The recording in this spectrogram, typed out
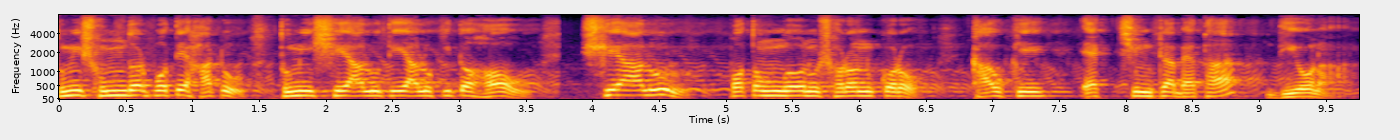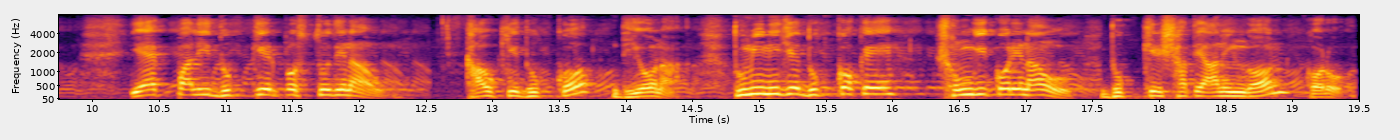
তুমি সুন্দর পথে হাঁটো, তুমি সে আলোতে আলোকিত হও। সে আলুর পতঙ্গ অনুসরণ করো, কাউকে এক চিমটা ব্যথা দিও না। এক পালি দুঃখের প্রস্তুতি নাও, কাউকে দুঃখ দিও না। তুমি নিজে দুঃখকে সঙ্গী করে নাও, দুঃখের সাথে আলিঙ্গন করো।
